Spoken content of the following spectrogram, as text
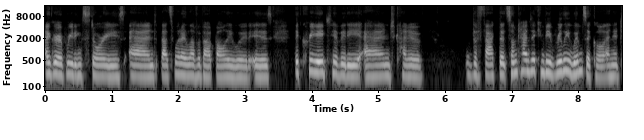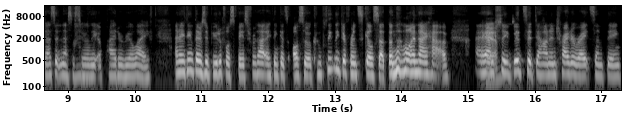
I grew up reading stories, and that's what I love about Bollywood is the creativity and kind of the fact that sometimes it can be really whimsical and it doesn't mm. necessarily mm. apply to real life. And I think there's a beautiful space for that. I think it's also a completely different skill set than the one I have. I yeah. actually did sit down and try to write something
